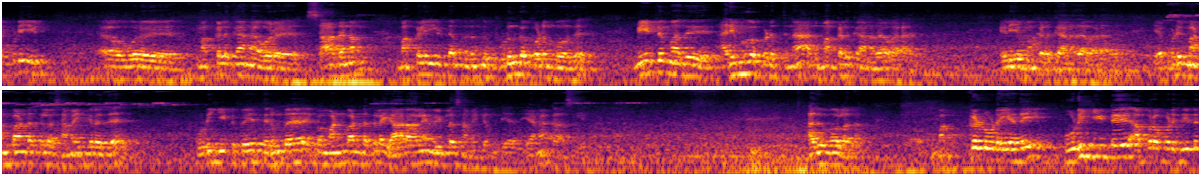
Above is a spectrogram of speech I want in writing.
எப்படி ஒரு மக்களுக்கான ஒரு சாதனம் மக்களிடமிருந்து புடுங்கப்படும் போது மீண்டும் அது அறிமுகப்படுத்தினா அது மக்களுக்கானதாக வராது. எளிய மக்களுக்கானதாக வராது. எப்படி மண்பாண்டத்தில் சமைக்கிறது? புடுங்கிட்டு போய் திரும்ப இப்போ மண்பாண்டத்தில் யாராலையும் வீட்டில் சமைக்க முடியாது. ஏன்னா காஸ்ட்லி அதுபோல தான் மக்களுடையதை புடுங்கிட்டு அப்புறப்படுத்திட்டு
